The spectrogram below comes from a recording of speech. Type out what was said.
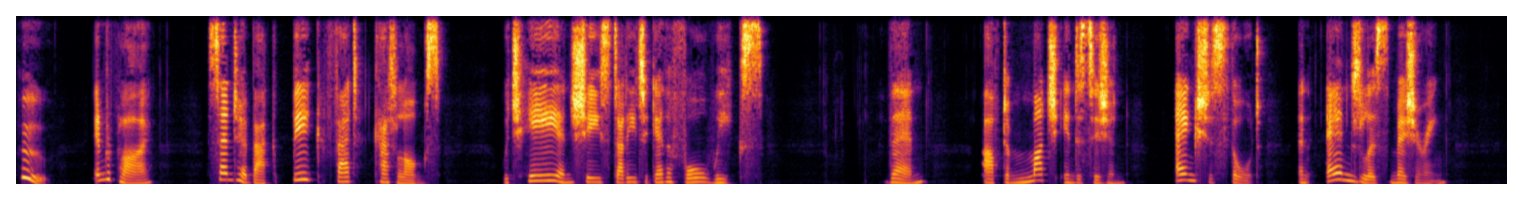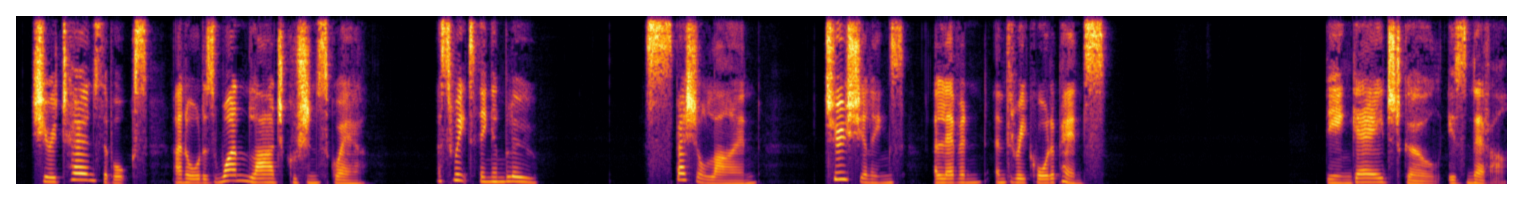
who, in reply, send her back big fat catalogues, which he and she study together for weeks. Then, after much indecision, anxious thought, and endless measuring, she returns the books and orders one large cushion square, a sweet thing in blue. Special line, two shillings, eleven and three quarter pence. The engaged girl is never,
